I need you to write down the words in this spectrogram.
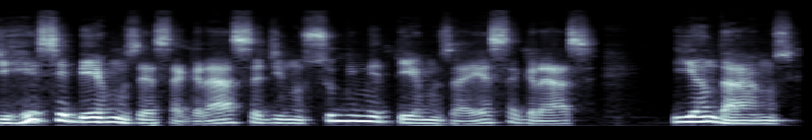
de recebermos essa graça, de nos submetermos a essa graça e andarmos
